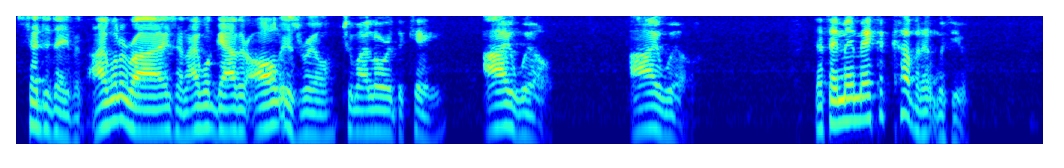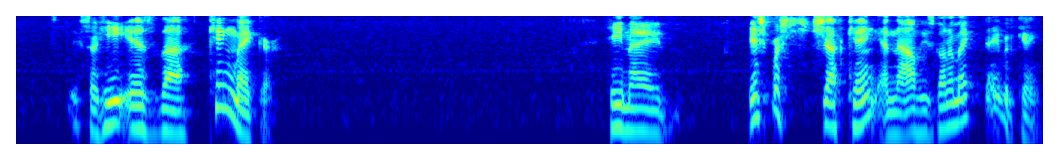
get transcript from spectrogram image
said to David, I will arise and I will gather all Israel to my lord the king. I will, I will, that they may make a covenant with you. So he is the kingmaker. He made Ishbosheth king, and now he's going to make David king.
